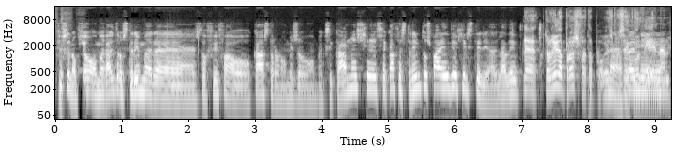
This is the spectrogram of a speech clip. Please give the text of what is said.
Ποιος είναι ο, πιο, ο μεγαλύτερος streamer ε, στο FIFA, ο Κάστρο, νομίζω, ο Μεξικάνος, ε, σε κάθε stream τους πάει δύο χειριστήρια. Δηλαδή... Ναι, τον είδα πρόσφατα που ναι, έσπασε, παίρνει... έναν,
